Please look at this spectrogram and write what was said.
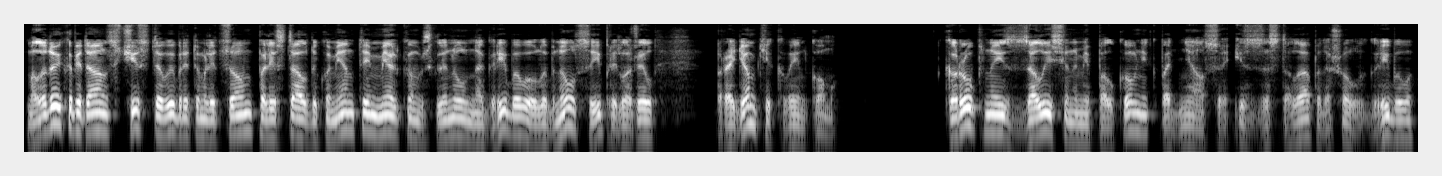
Молодой капитан с чисто выбритым лицом полистал документы, мельком взглянул на Грибова, улыбнулся и предложил «Пройдемте к военкому». Крупный с залысинами полковник поднялся из-за стола, подошел к Грибову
